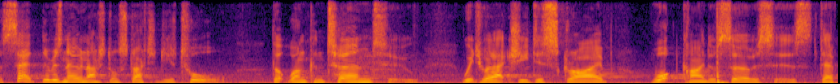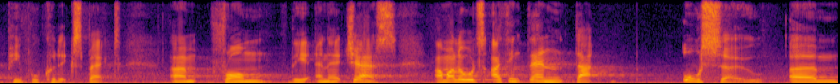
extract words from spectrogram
said, there is no national strategy at all that one can turn to which will actually describe what kind of services deaf people could expect um, from the NHS. And my lords, I think then that also um,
